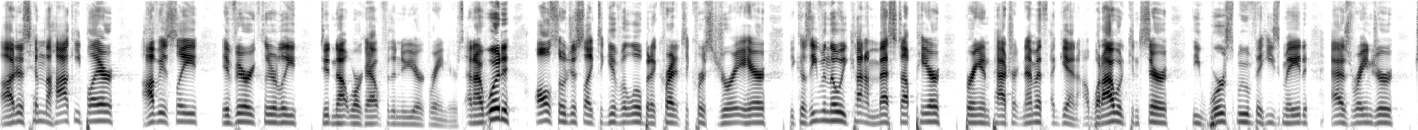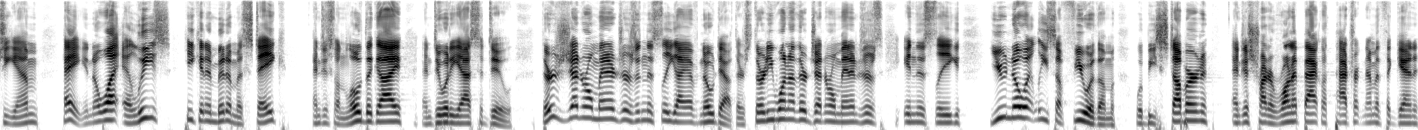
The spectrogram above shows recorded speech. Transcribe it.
uh, just him, the hockey player. Obviously, it very clearly did not work out for the New York Rangers. And I would also just like to give a little bit of credit to Chris Drury here because even though he kind of messed up here bringing Patrick Nemeth, again, what I would consider the worst move that he's made as Ranger GM, hey, you know what? At least he can admit a mistake and just unload the guy and do what he has to do. There's general managers in this league, I have no doubt. There's 31 other general managers in this league. You know at least a few of them would be stubborn and just try to run it back with Patrick Nemeth again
